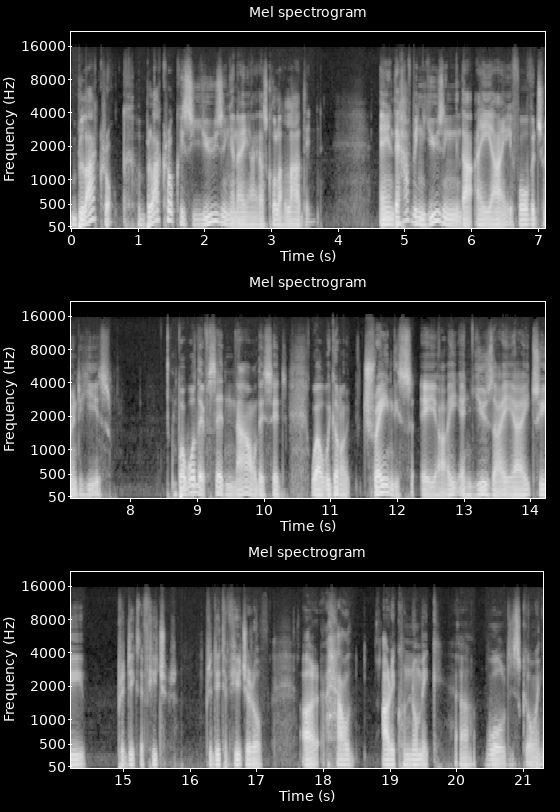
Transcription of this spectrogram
BlackRock, BlackRock is using an AI that's called Aladdin, and they have been using that AI for over 20 years. But what they've said now, they said, well, we're gonna train this AI and use AI to predict the future predict the future of our how our economic uh, world is going.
